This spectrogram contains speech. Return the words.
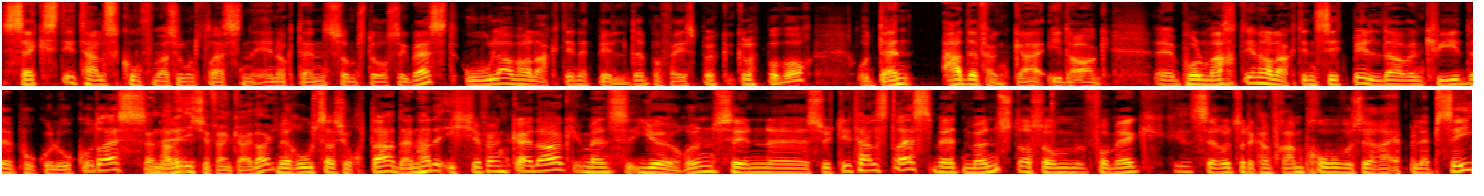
60-talls er nok den som står seg best. Olav har lagt inn et bilde på Facebook-gruppa vår, og den hadde funka i dag. Paul Pål Martin har lagt inn sitt bilde av en hvit Poco-Loco-dress. Den hadde ikke funka i dag. Med rosa skjorte. Den hadde ikke funka i dag, mens Jørund sin eh, 70-tallsdress med et mønster som for meg ser ut som det kan framprovosere epilepsi,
